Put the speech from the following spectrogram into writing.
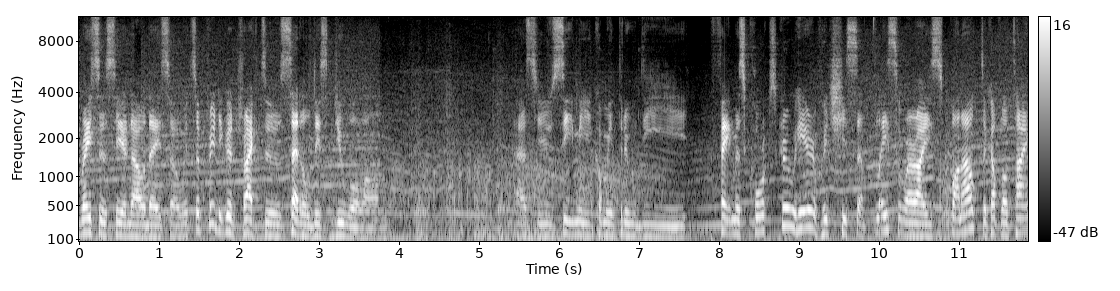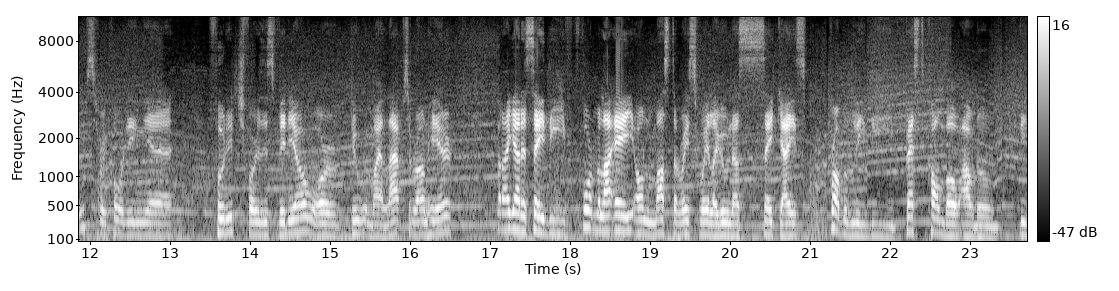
races here nowadays, so it's a pretty good track to settle this duel on as you see me coming through the famous corkscrew here, which is a place where I spun out a couple of times recording uh, footage for this video or doing my laps around here. But I gotta say the Formula A on Mazda Raceway Laguna Seca is probably the best combo out of the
